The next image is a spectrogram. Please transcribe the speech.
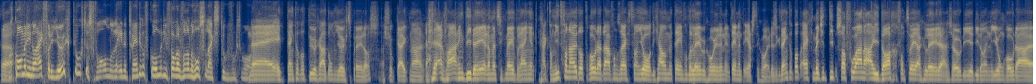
Ja. Maar komen die nou echt voor de jeugdploeg, dus voor onder de 21, of komen die toch al voor een hoofdselectie toegevoegd worden? Nee, ik denk dat dat puur gaat om jeugdspelers. Als je ook kijkt naar de ervaring die de heren met zich meebrengen, ga ik er niet vanuit dat Roda daarvan zegt van joh, die gaan we meteen voor de leeuwen gooien en meteen in het eerste gooien. Dus ik denk dat dat echt een beetje type Safouane Aidar van twee jaar geleden en zo, die, die dan in de jong Roda eh,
